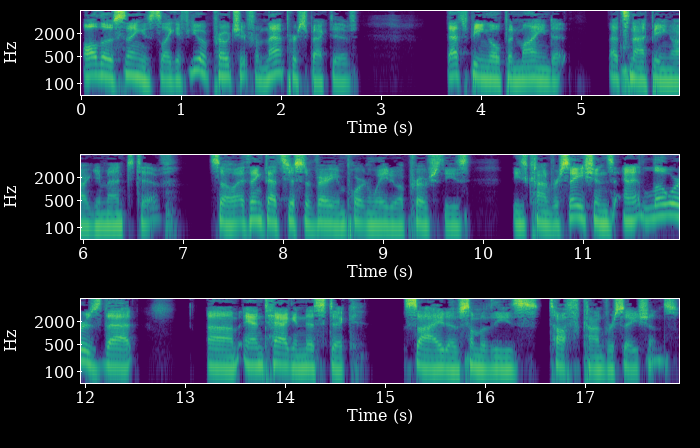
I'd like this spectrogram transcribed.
all those things, it's like if you approach it from that perspective, that's being open minded. That's not being argumentative. So I think that's just a very important way to approach these these conversations, and it lowers that um, antagonistic side of some of these tough conversations.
